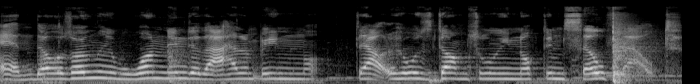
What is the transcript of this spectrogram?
and there was only one ninja that hadn't been knocked out who was dumb, so he knocked himself out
